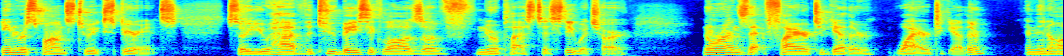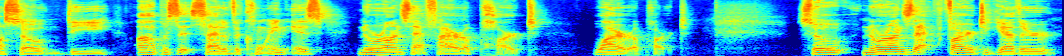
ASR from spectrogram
in response to experience. So you have the two basic laws of neuroplasticity, which are neurons that fire together wire together. And then also the opposite side of the coin is neurons that fire apart wire apart. So neurons that fire together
